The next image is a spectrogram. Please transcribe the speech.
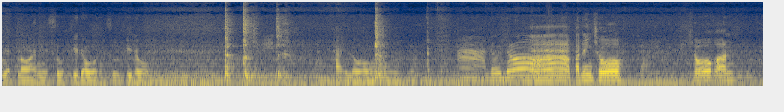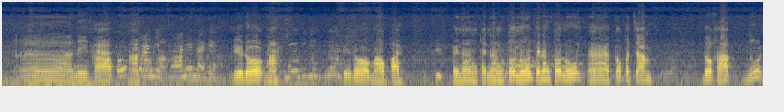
เรียบร้อยนี่สูตรพี่โดน สูตรพี่โดนไข่ลง อ่า โดโด อ่าปานิ่งโชว์ โชว์ก่อนอ่านี่ครับตุ๊กมาวันหยิบช้อนให้หน่อยดิพี่โดมามือพี่นิ่งเพื่อนพี่โดมาเอาไป ไปนั่งไปนั่งโต๊ะนู้นไปนั่งโต๊ะนู้นอ่าโต๊ะประจำโดครับนู้น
